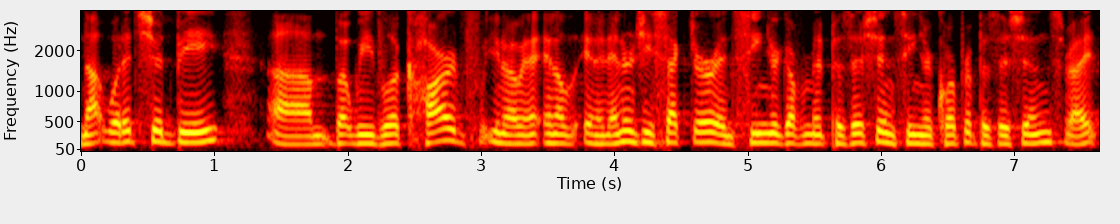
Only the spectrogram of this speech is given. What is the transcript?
not what it should be. Um, but we look hard, you know, in, a, in, an energy sector and senior government positions, senior corporate positions, right?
